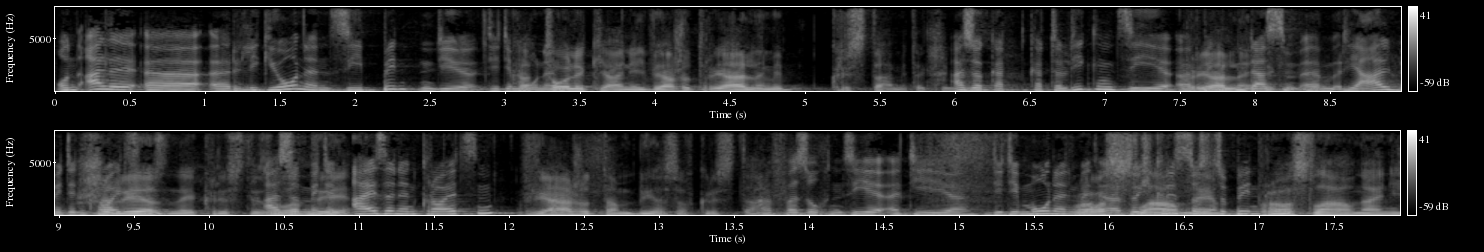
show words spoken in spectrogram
Und alle äh, Religionen, sie binden die, die Dämonen. Католики, они вяжут реальными крестами такими. Also Kat- Katholiken, sie äh, Реальные binden das такие, ähm, да. real mit den Kreuzen, Железные кресты also mit золотые. den eisernen Kreuzen. Вяжут там бесов Äh, крестами. Versuchen sie, äh, die, die Dämonen mit, äh, durch Christus Православные, zu binden. православные, они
